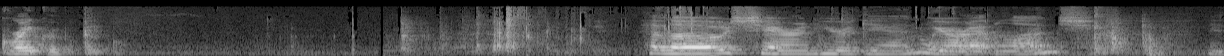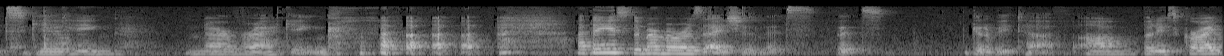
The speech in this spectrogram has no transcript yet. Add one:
great group of people. Hello, Sharon here again. We are at lunch. It's getting nerve-wracking. I think it's the memorization that's that's going to be tough, um, but it's great.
